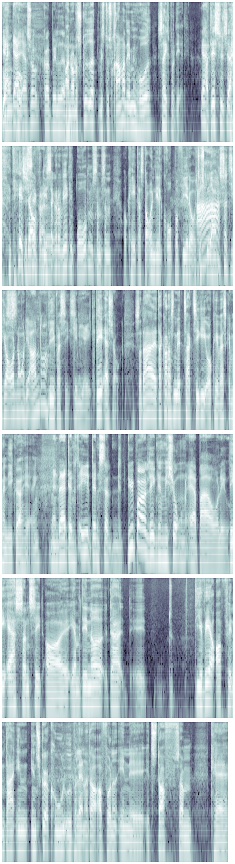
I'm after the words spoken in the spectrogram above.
Ja, ovenpå. ja, jeg så et godt billede af Og det. når du skyder, hvis du skræmmer dem i hovedet, så eksploderer de. Ja. Og det synes jeg, det er sjovt, godt fordi så kan du virkelig bruge dem som sådan, okay, der står en lille gruppe på fire år, så skyder ah, ham. så de kan ordne af de andre. Lige præcis. Genialt. Det er sjovt. Så der, der går der sådan lidt taktik i, okay, hvad skal man lige gøre her, ikke? Men hvad den, den, den dybere liggende mission er bare at overleve. Det er sådan set, og øh, jamen det er noget, der... Øh, de er ved at opfinde, der er en, en skør kugle ude på landet, der har opfundet en, øh, et stof, som kan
